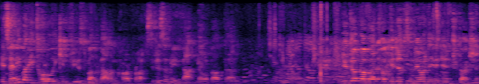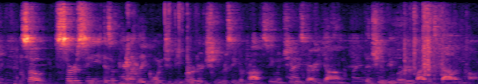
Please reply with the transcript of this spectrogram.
Is anybody totally confused about the Valonqar prophecy? Does anybody not know about that? You don't know about it? Okay, just a new introduction. So Cersei is apparently going to be murdered. She received a prophecy when she was very young that she would be murdered by this Valonqar.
